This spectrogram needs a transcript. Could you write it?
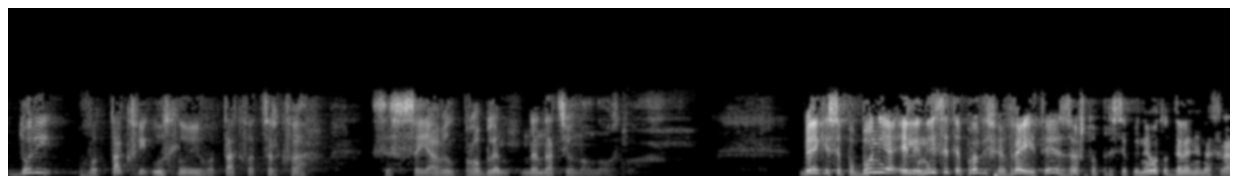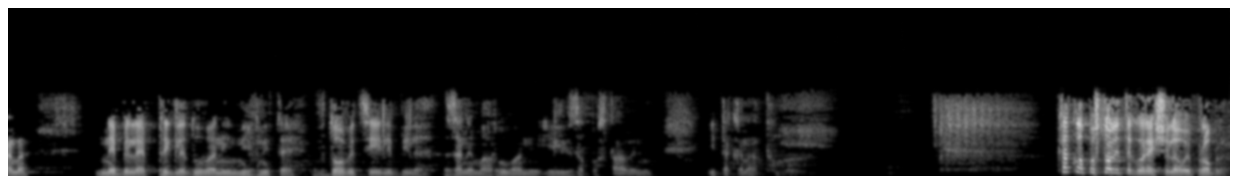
дури во такви услови, во таква црква, се, се јавил проблем на национална основа. Бидеќи се побунија елинистите против евреите, зашто при секојневото делење на храна не биле пригледувани нивните вдовици или биле занемарувани или запоставени и така натаму. Како апостолите го решиле овој проблем?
